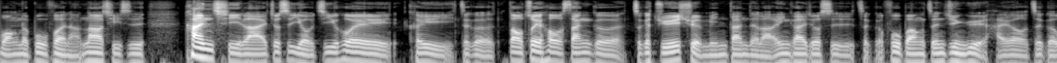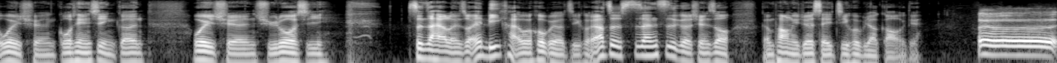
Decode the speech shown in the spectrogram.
王的部分啊。那其实看起来就是有机会可以这个到最后三个这个决选名单的啦，应该就是这个富邦曾俊岳，还有这个魏权郭天信跟魏权徐若曦，甚至还有人说，哎，李凯威会不会有机会？啊，这四三四个选手跟胖，你觉得谁机会比较高一点？呃，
